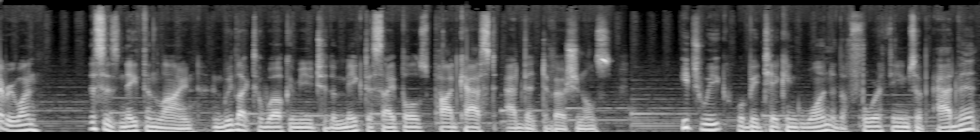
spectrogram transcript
everyone, this is Nathan Line, and we'd like to welcome you to the Make Disciples podcast Advent devotionals. Each week, we'll be taking one of the four themes of Advent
